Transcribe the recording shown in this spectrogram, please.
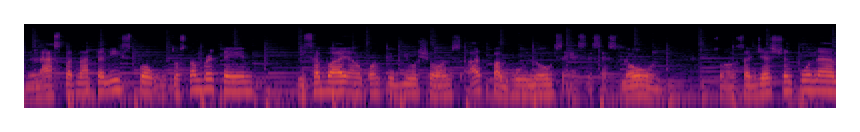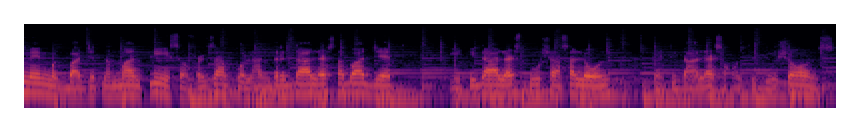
And last but not the least po, utos number 10, isabay ang contributions at paghulog sa SSS loan. So, ang suggestion po namin, mag-budget ng monthly. So, for example, $100 na budget, $80 po siya sa loan, $20 sa contributions.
